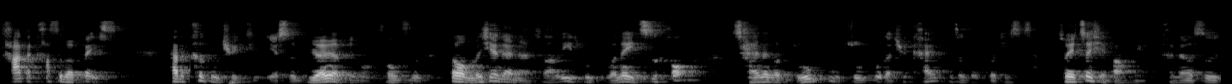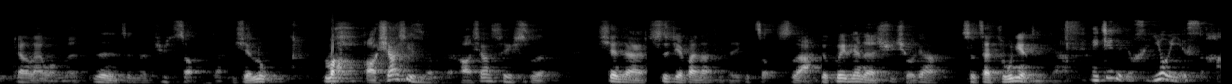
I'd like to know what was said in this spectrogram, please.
他的 customer base，他的客户群体也是远远比我们丰富的。所以我们现在呢是要立足国内之后，才能够逐步逐步的去开拓这种国际市场。所以这些方面可能是将来我们认认真真去走的一些路。那么好消息是什么呢？好消息是。现在世界半导体的一个走势啊，就硅片的需求量是在逐年增加。哎，这个就很有意思哈。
